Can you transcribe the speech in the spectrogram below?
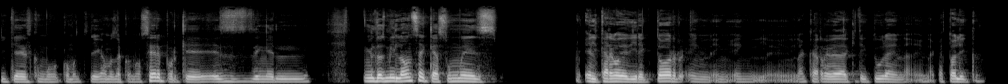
y que es como, como te llegamos a conocer, porque es en el, en el 2011 que asumes el cargo de director en, en- en la carrera de arquitectura en la, en la católica.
